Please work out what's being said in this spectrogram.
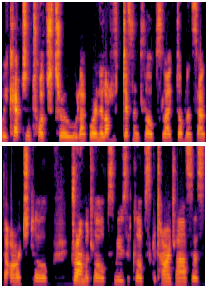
We kept in touch through like we're in a lot of different clubs like dublin south the arch club drama clubs, music clubs, guitar classes,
